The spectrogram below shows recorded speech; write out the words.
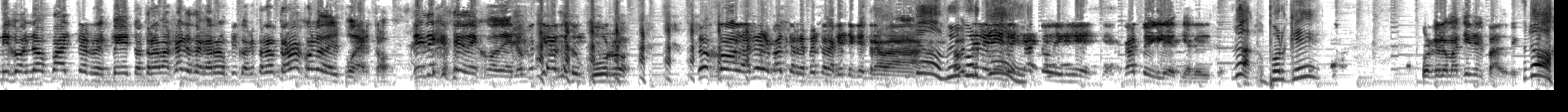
mijo, no falte el respeto. Trabajar es agarrar un pico. Tra- Trabajo lo del puerto. Déjese de joder. Lo que usted hace es un curro. No joda, no le falte respeto a la gente que trabaja. No, pero ¿por le qué? dice gato de iglesia. Gato de iglesia le dice. No, ¿por qué? Porque lo mantiene el padre. No.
